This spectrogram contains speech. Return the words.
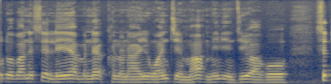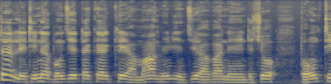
က်တိုဘာ24ရက်မနက်9နာရီဝန်းကျင်မှာမင်းပြင်ကျွော်ကိုစစ်တပ်လေထီးနဲ့ဘုံကျဲတက်ခိုက်ခဲ့ရမှာမင်းပြင်ကျွော်ကနေတချို့ဘုံထိ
